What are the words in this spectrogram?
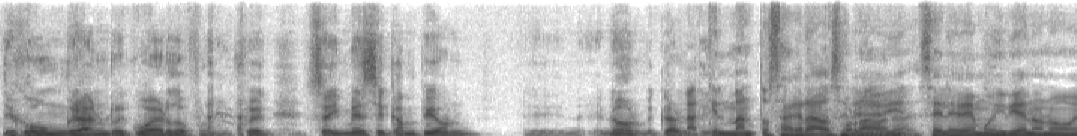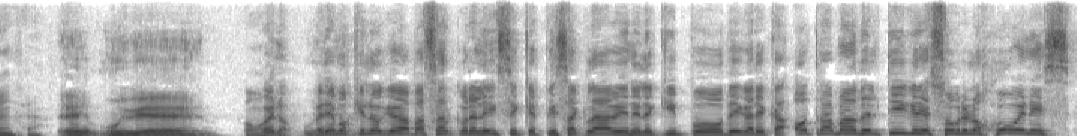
Dejó un gran recuerdo, fue, fue seis meses campeón, eh, enorme, claro. Más que el manto sagrado se le, ve ¿no? se le ve muy bien, ¿o no, Benja? ¿Eh? Muy bien. ¿Cómo Bueno, no? veremos qué es lo que va a pasar con Alexis, que es pieza clave en el equipo de Gareca. Otra más del Tigre sobre los jóvenes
